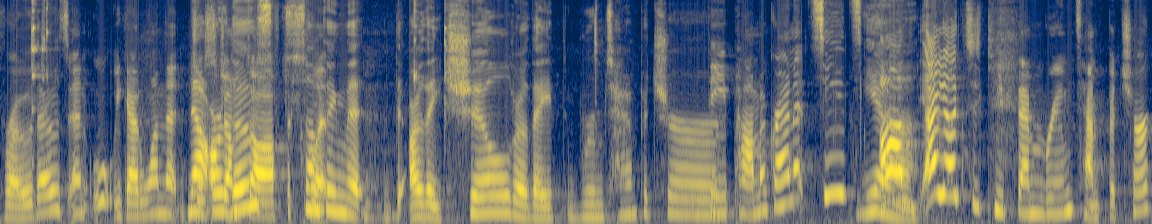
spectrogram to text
throw those and oh, we got one that now, just jumped those off the something clip. that are they chilled? Are they room temperature? The pomegranate seeds? Yeah. Um, I like to keep them room temperature.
